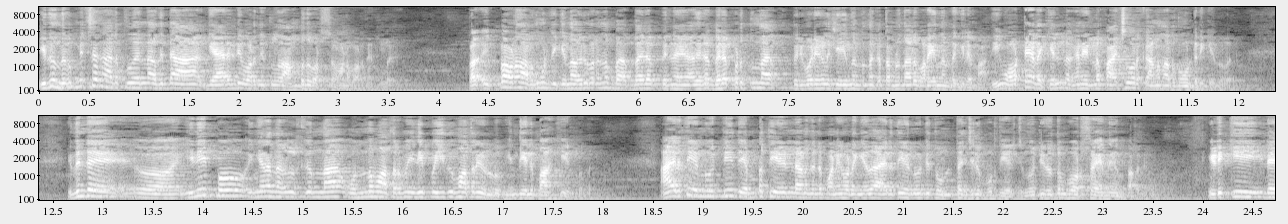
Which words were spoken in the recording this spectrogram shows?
ഇത് നിർമ്മിച്ച കാലത്ത് തന്നെ അതിന്റെ ആ ഗ്യാരണ്ടി പറഞ്ഞിട്ടുള്ളത് അമ്പത് വർഷമാണ് പറഞ്ഞിട്ടുള്ളത്. ഇപ്പൊ- അവിടെ നടന്നുകൊണ്ടിരിക്കുന്ന അവർ പറയുന്ന പിന്നെ അതിനെ ബലപ്പെടുത്തുന്ന പരിപാടികൾ ചെയ്യുന്നുണ്ടെന്നൊക്കെ തമിഴ്നാട് പറയുന്നുണ്ടെങ്കിലും അത് ഈ ഓട്ടയടക്കിൽ അങ്ങനെയുള്ള പാച്ച് വർക്കാണ് നടന്നുകൊണ്ടിരിക്കുന്നത്. ഇതിന്റെ ഇനിയിപ്പോ ഇങ്ങനെ നിൽക്കുന്ന ഒന്ന് മാത്രമേ ഇനിയിപ്പോ ഇത് മാത്രമേ ഉള്ളൂ ഇന്ത്യയിൽ ബാക്കിയുള്ളത്. ആയിരത്തി എണ്ണൂറ്റി എൺപത്തി ഏഴിലാണ് ഇതിന്റെ പണി തുടങ്ങിയത്. ആയിരത്തി എണ്ണൂറ്റി തൊണ്ണൂറ്റഞ്ചിൽ പൂർത്തീകരിച്ചു. നൂറ്റി ഇരുപത്തൊമ്പത് വർഷമായെന്ന് ഞാൻ പറഞ്ഞു. ഇടുക്കിയിലെ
